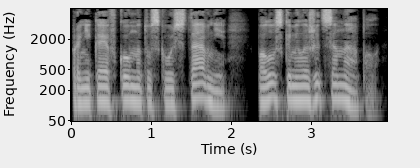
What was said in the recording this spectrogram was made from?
проникая в комнату сквозь ставни, полосками ложится на пол —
